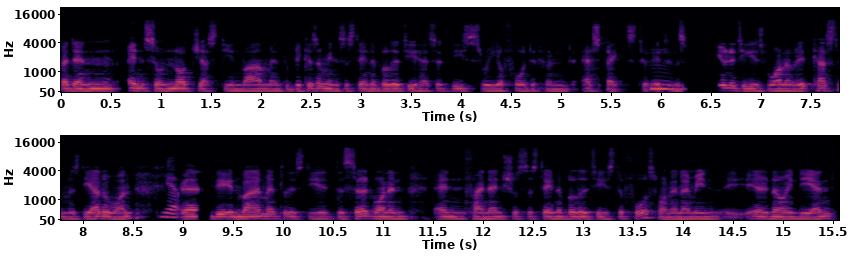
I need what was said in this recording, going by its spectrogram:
but then and so not just the environmental because i mean sustainability has at least three or four different aspects to it mm. and community is one of it customers the other one yeah uh, the environmental is the the third one and and financial sustainability is the fourth one and i mean you know in the end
